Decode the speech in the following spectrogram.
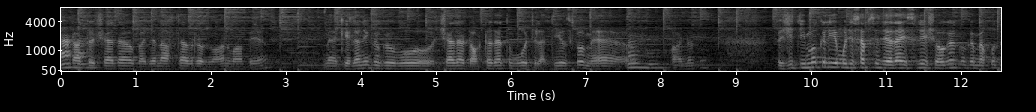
हाँ, डॉक्टर शायदा भाजन आफ्ताब रजवान वहाँ पे है। मैं अकेला नहीं क्योंकि वो शायदा डॉक्टर है तो वो चलाती है उसको मैं पार्टनर हूँ। यतीमों के लिए मुझे सबसे ज़्यादा इसलिए शौक है क्योंकि मैं खुद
